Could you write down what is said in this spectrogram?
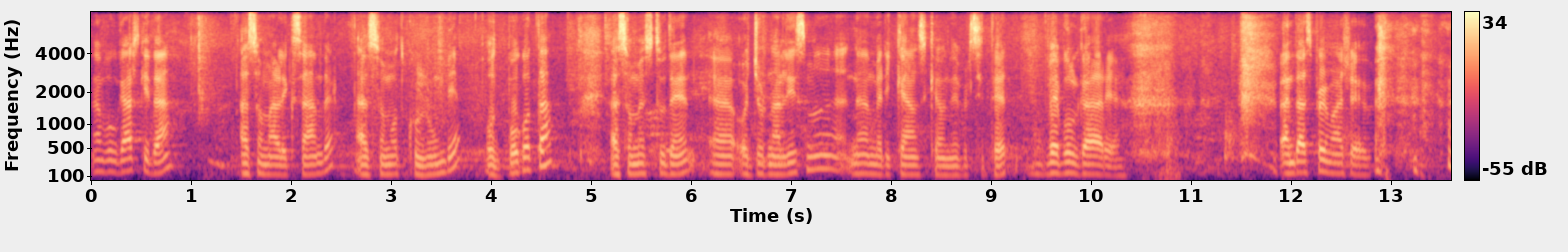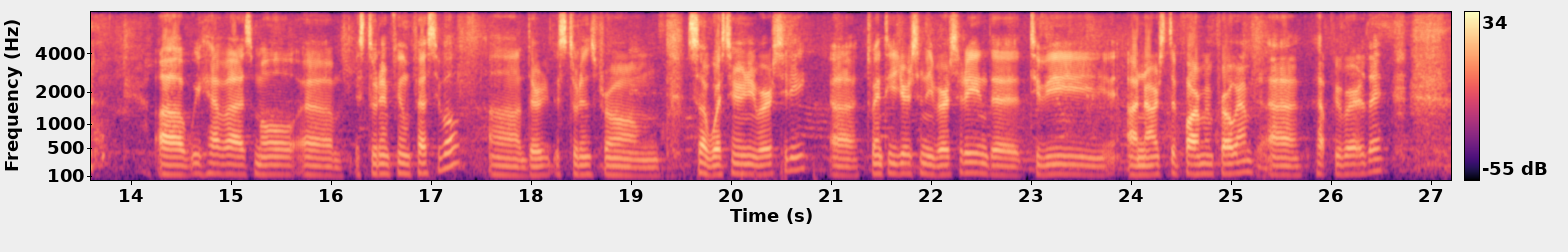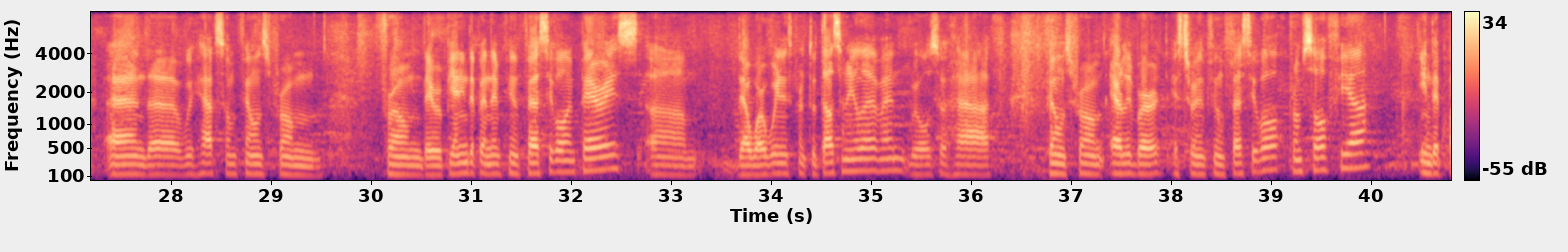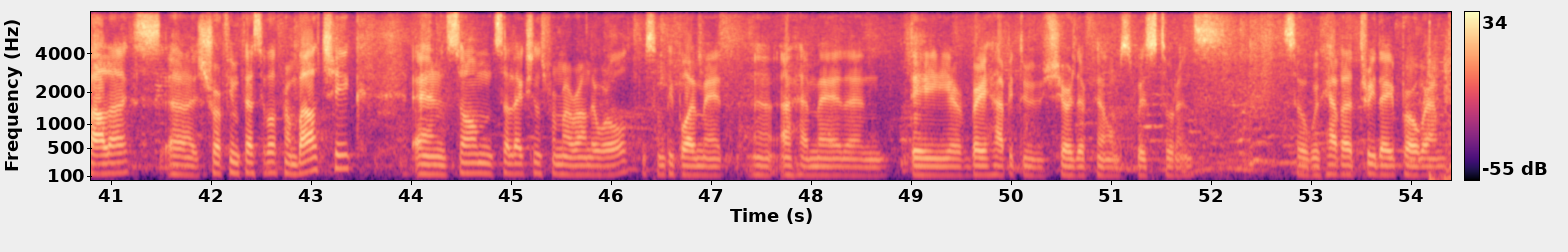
Na bulgarski da. Аз съм Александър, аз съм от Колумбия, от Богота. Аз съм студент uh, от журнализма на Американския университет в Bulgaria. and that's pretty much it. uh, we have a small um, student film festival. Uh, there are students from Southwestern University, uh, 20 years anniversary in the TV and Arts Department program. Uh, happy birthday. And uh, we have some films from from the European Independent Film Festival in Paris. Um, the award winners from 2011. We also have films from Early Bird Student Film Festival from Sofia, in the Palace uh, Short Film Festival from Balchik, and some selections from around the world. Some people I met, uh, I have met, and they are very happy to share their films with students. So we have a three-day program.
